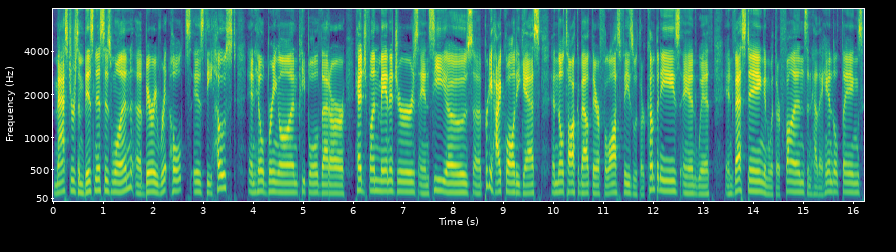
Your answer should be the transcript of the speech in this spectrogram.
Masters in Business is one. Uh, Barry Ritholtz is the host, and he'll bring on people that are hedge fund managers and CEOs, uh, pretty high quality guests, and they'll talk about their philosophies with their companies and with investing and with their funds and how they handle things.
